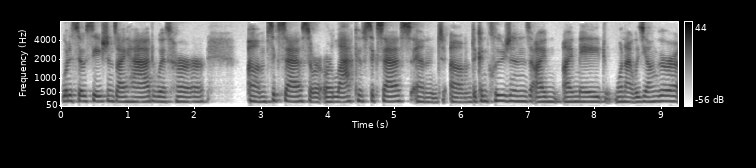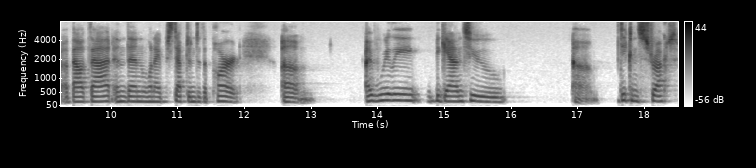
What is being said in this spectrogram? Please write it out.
what associations I had with her um, success or, or, lack of success, and um, the conclusions I I made when I was younger about that, and then when I stepped into the part, um, I really began to um, deconstruct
